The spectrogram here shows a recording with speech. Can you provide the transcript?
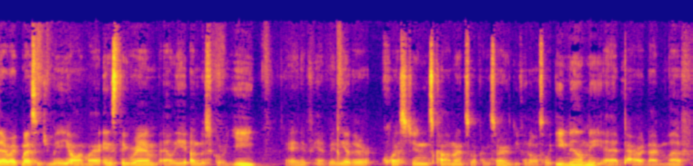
direct message me on my Instagram, Elliot underscore Yee. And if you have any other questions, comments, or concerns, you can also email me at paradigmleft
